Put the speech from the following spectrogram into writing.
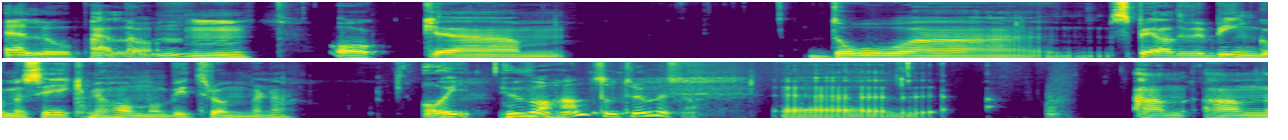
LO. Hello. Mm. Mm. Och ehm, då eh, spelade vi bingomusik med honom vid trummorna. Oj, hur var han som trummis då? Han, han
